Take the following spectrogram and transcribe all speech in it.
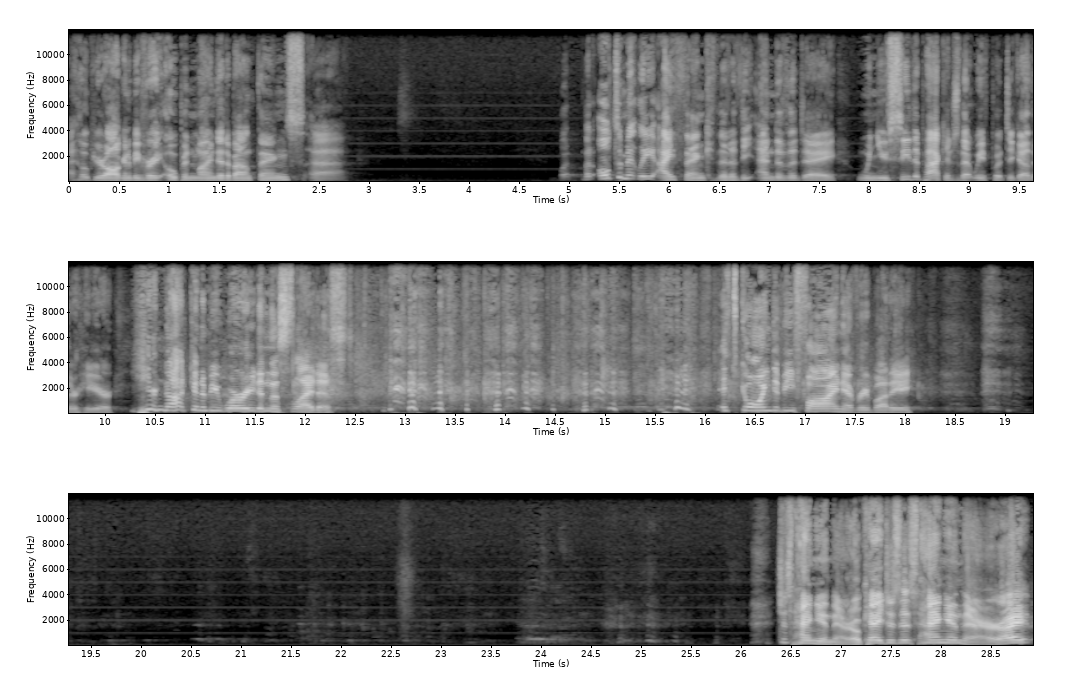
I hope you're all going to be very open-minded about things. Uh, but, but ultimately, I think that at the end of the day, when you see the package that we've put together here, you're not going to be worried in the slightest. It's going to be fine, everybody. Just hang in there, okay? Just, just hang in there, right?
